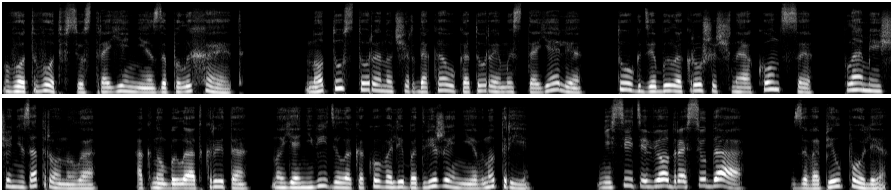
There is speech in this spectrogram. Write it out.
Вот-вот все строение заполыхает. Но ту сторону чердака, у которой мы стояли, ту, где было крошечное оконце, пламя еще не затронуло. Окно было открыто, но я не видела какого-либо движения внутри. «Несите ведра сюда!» — завопил Поле.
